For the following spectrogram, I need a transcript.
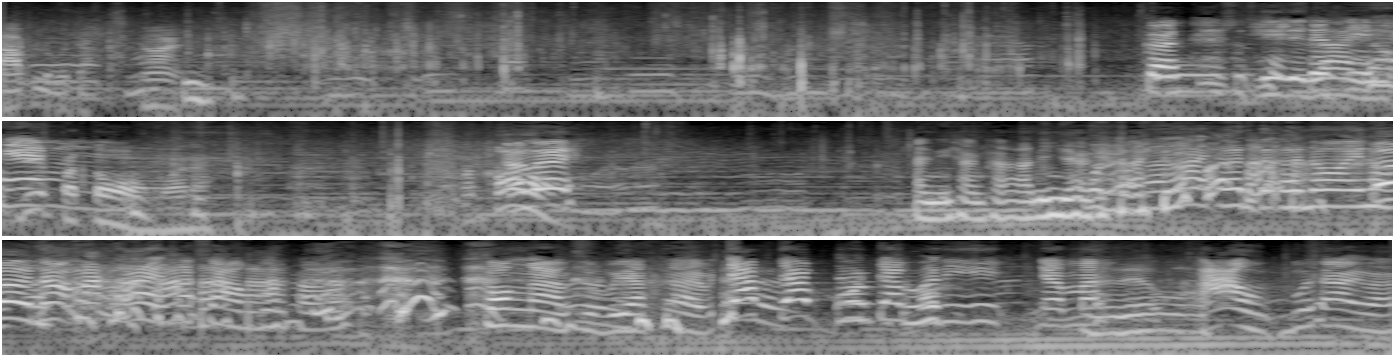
รับหรือเปล่า ได้เกินสุดนี้ได้ได้เนาะนี่ปลาตองวะนะเอาเลยอันนี้ทางทางนี่ยังได้เอิญเอิญน้อยเอเนาะอน่ามาถ่ายมาสาวคนเขาละกล้องงามสุดอยากถ่ายจับจับกูจับอันนี้อีกอย่ามาแล้วอ้าวไม่ได้วะ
